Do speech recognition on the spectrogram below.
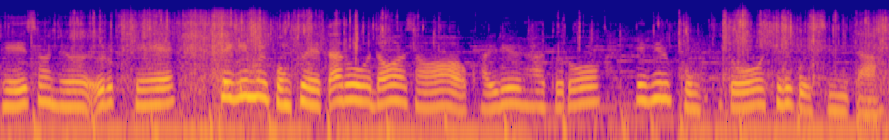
대해서는 이렇게 폐기물 봉투에 따로 넣어서 관리를 하도록 폐기물 봉투도 드리고 있습니다.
